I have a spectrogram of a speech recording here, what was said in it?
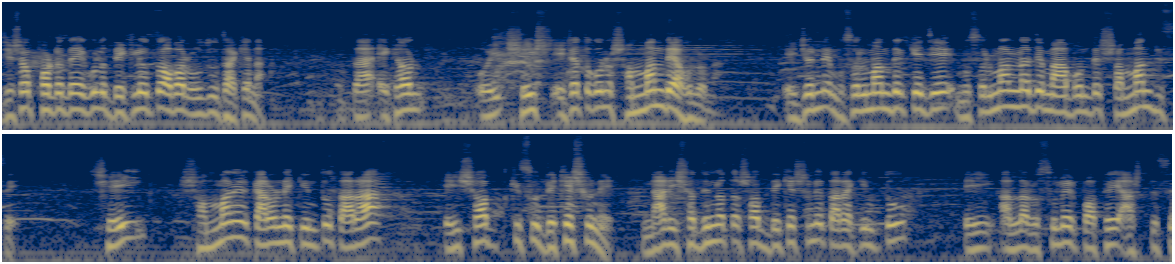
যেসব ফটো দেয়, এগুলো দেখলেও তো আবার উজু থাকে না। তা এখন ওই সেই, এটা তো কোনো সম্মান দেওয়া হলো না। এই জন্যে মুসলমানদেরকে যে, মুসলমানরা যে মা বোনদের সম্মান দিছে, সেই সম্মানের কারণে কিন্তু তারা এই সব কিছু দেখে শুনে নারী স্বাধীনতা সব দেখে শুনে তারা কিন্তু এই আল্লাহ রসুলের পথে আসতেছে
